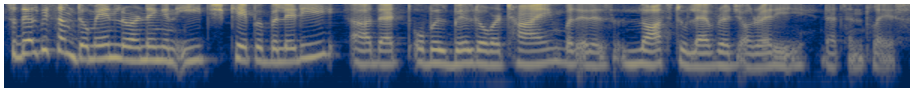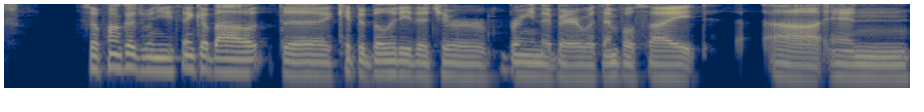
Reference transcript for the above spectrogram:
so there'll be some domain learning in each capability uh, that will build over time but there is lots to leverage already that's in place so pankaj when you think about the capability that you're bringing to bear with InfoSight uh, and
